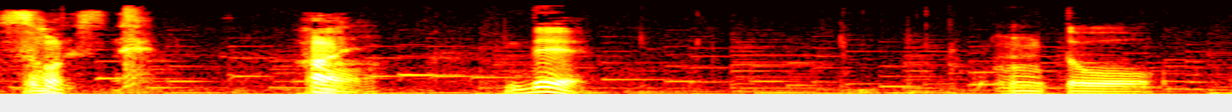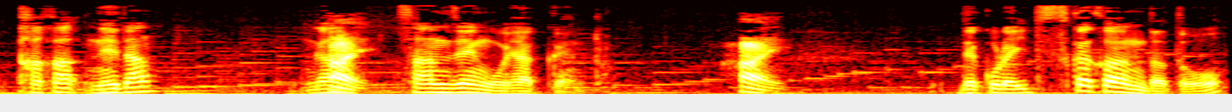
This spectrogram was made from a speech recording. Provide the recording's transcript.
そうですね。はい。うん。で、うんと、価格、値段がはい3500円と。はい。で、これ5日間だと、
